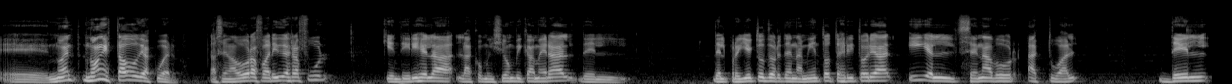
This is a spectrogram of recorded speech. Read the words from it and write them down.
eh, no, han, estado de acuerdo. La senadora Farideh Raful, quien dirige la, comisión bicameral del, proyecto de ordenamiento territorial, y el senador actual de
